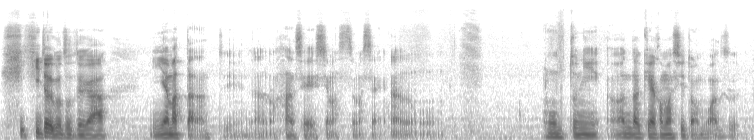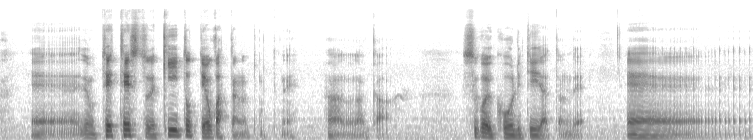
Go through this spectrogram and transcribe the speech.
ひひどいことというかやまったなっていうあの反省してます。すいません。あの本当にあんだけやかましいとは思わず、えーでもテテストで聞いとってよかったなと思ってね。あのなんかすごいクオリティだったんでえ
